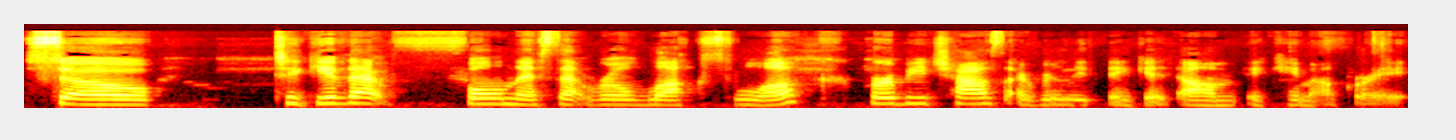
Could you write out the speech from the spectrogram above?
So to give that fullness, that real luxe look for a beach house, I really think it um it came out great.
